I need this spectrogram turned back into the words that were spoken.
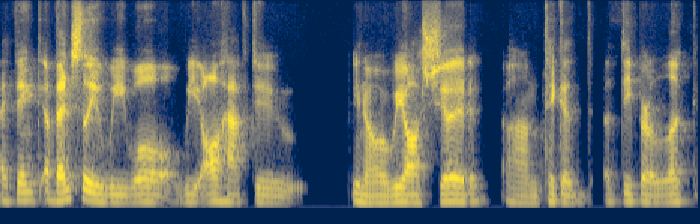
I think eventually we will, we all have to, you know, we all should um, take a, a deeper look,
